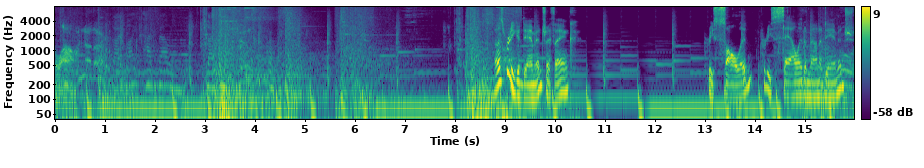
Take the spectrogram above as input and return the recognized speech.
Oh, wow. That was pretty good damage, I think. Pretty solid. Pretty solid amount of damage.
